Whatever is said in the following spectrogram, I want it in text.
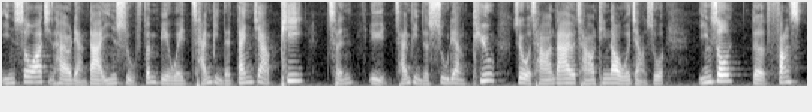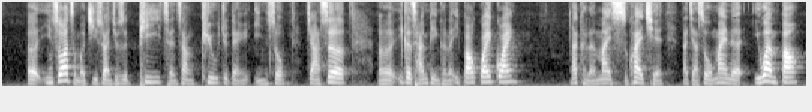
营收啊，其实它有两大因素，分别为产品的单价 P 乘以产品的数量 Q。所以我常常大家又常常听到我讲说，营收的方式，呃，营收要怎么计算？就是 P 乘上 Q 就等于营收。假设呃，一个产品可能一包乖乖，它可能卖十块钱。那假设我卖了一万包，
